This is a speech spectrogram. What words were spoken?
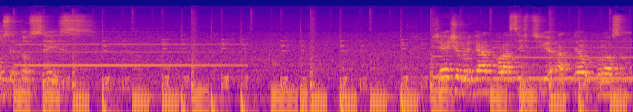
No setor 6. Gente, obrigado por assistir. Até o próximo.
